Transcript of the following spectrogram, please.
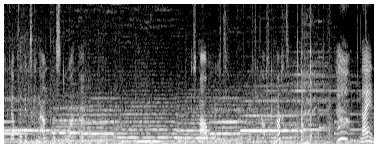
Ich glaube, da gibt es kein anderes Tor, ne? Ist mir auch recht. Habe ich den aufgemacht? Nein.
